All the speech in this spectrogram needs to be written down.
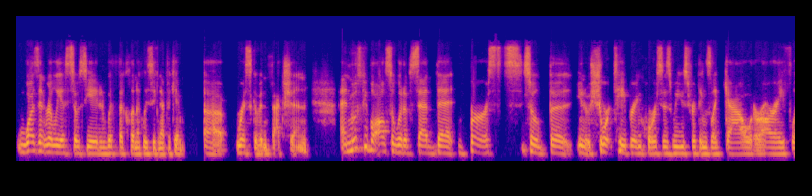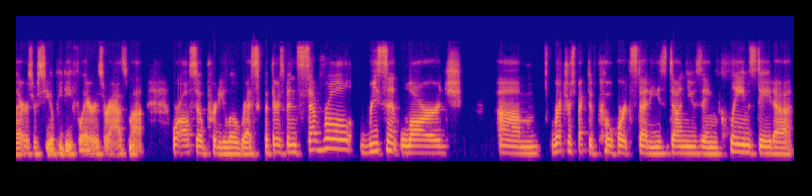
wasn't really associated with the clinically significant uh, risk of infection. And most people also would have said that bursts, so the you know short tapering courses we use for things like gout or RA flares or COPD flares or asthma, were also pretty low risk. But there's been several recent large um, retrospective cohort studies done using claims data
